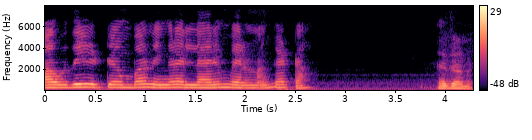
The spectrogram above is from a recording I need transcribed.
അവധി കിട്ടുമ്പോൾ നിങ്ങൾ എല്ലാവരും വരണം കേട്ടോ. അതാണ്.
